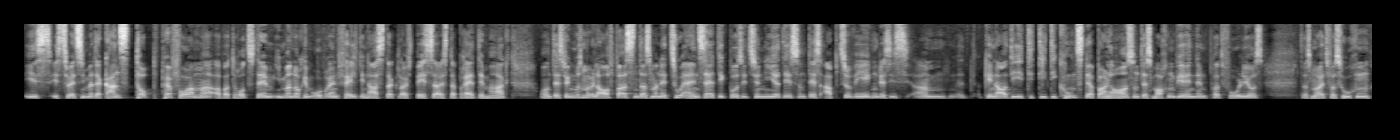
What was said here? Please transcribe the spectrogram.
ist, ist zwar jetzt nicht mehr der ganz Top-Performer, aber trotzdem immer noch im oberen Feld. Die Nasdaq läuft besser als der breite Markt. Und deswegen muss man will aufpassen, dass man nicht zu einseitig positioniert ist und das abzuwägen, das ist ähm, genau die, die, die Kunst der Balance und das machen wir in den Portfolios dass wir halt versuchen,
